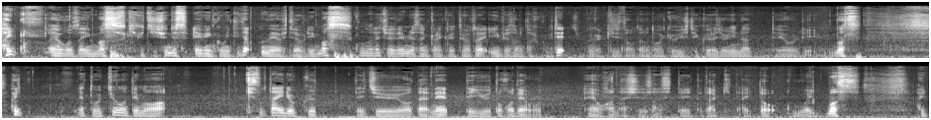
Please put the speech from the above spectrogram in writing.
はい、おはようございます。菊池俊です。エビンコミュニティの運営をしております。このラジオで皆さんからくれたことや、いい秒その他含めて、自分が気づいたことなどを共有していくラジオになっております。はい、えっと、今日のテーマは、基礎体力って重要だねっていうところでおえお話しさせていただきたいと思います。はい、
